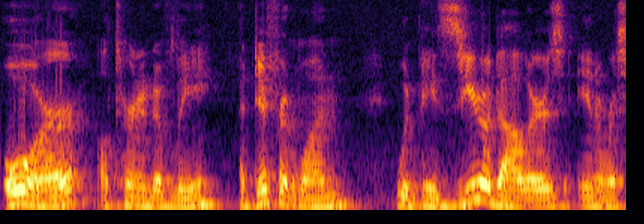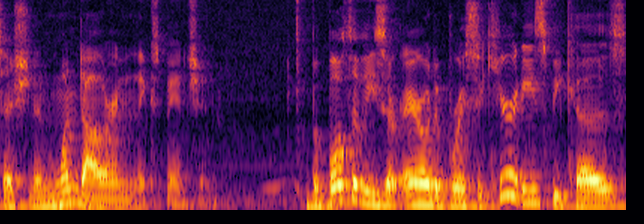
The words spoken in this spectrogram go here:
Or alternatively, a different one would pay zero dollars in a recession and one dollar in an expansion. But both of these are Arrow-Debreu securities because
